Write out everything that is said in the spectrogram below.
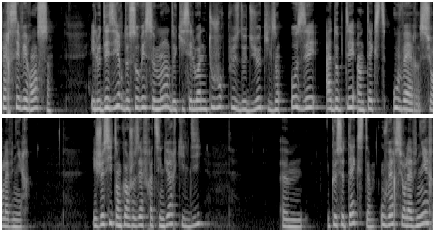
persévérance et le désir de sauver ce monde qui s'éloigne toujours plus de Dieu qu'ils ont osé adopter un texte ouvert sur l'avenir. Et je cite encore Joseph Ratzinger qui dit euh, que ce texte, ouvert sur l'avenir,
